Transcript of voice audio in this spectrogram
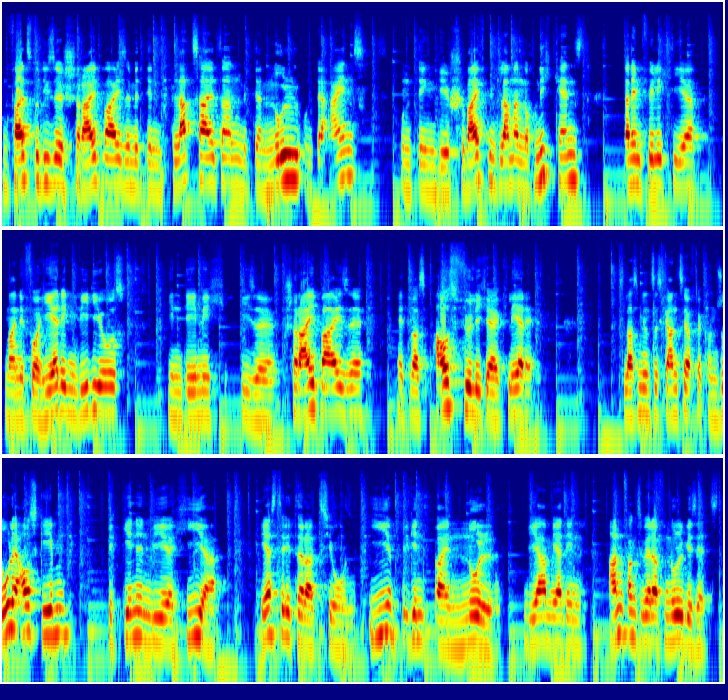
Und falls du diese Schreibweise mit den Platzhaltern, mit der 0 und der 1 und den geschweiften Klammern noch nicht kennst, dann empfehle ich dir meine vorherigen Videos, in denen ich diese Schreibweise etwas ausführlicher erkläre. Jetzt lassen wir uns das Ganze auf der Konsole ausgeben. Beginnen wir hier. Erste Iteration. i beginnt bei 0. Wir haben ja den Anfangswert auf 0 gesetzt.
